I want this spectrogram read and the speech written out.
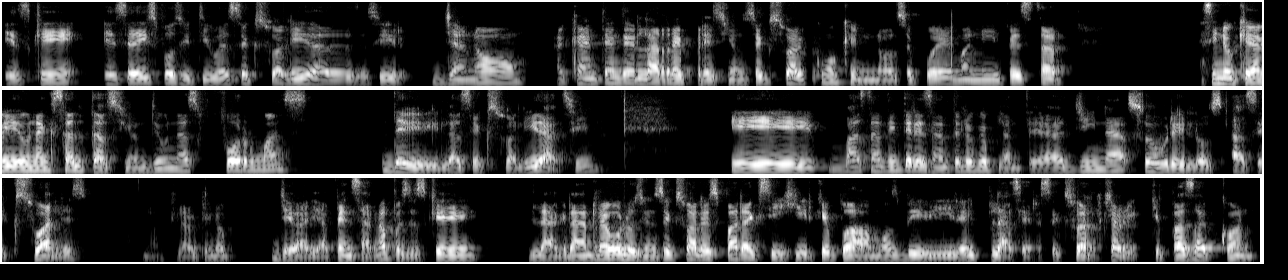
es que ese dispositivo de sexualidad, es decir, ya no, acá entender la represión sexual como que no se puede manifestar, sino que ha habido una exaltación de unas formas de vivir la sexualidad, ¿sí? Eh, bastante interesante lo que plantea Gina sobre los asexuales, Claro que uno llevaría a pensar, no, pues es que la gran revolución sexual es para exigir que podamos vivir el placer sexual. Claro, ¿y qué pasa con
